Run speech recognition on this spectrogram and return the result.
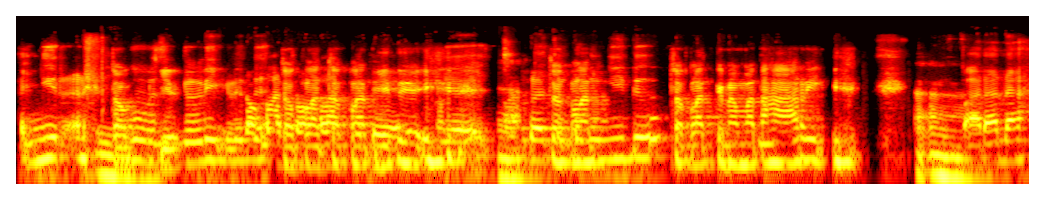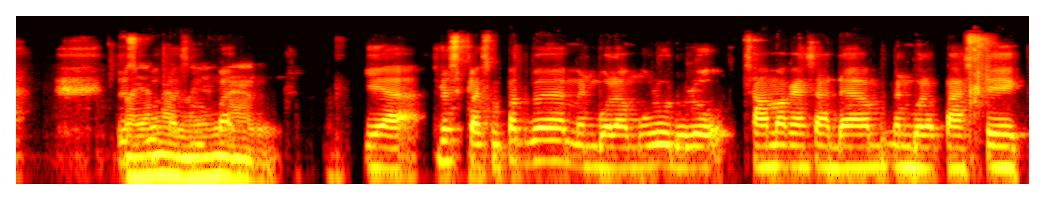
anjir Iya. gue masih geli gitu Coklat, Coklat coklat gitu. ya. Iya, coklat Coklat. coklat gitu Coklat kena matahari. Heeh. parah dah terus gue Layangan, kelas 4 layangan. Ya terus kelas 4 gue main bola mulu dulu. Sama kayak Sadam main bola plastik.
